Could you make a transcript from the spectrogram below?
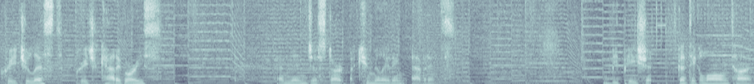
Create your list, create your categories, and then just start accumulating evidence. Be patient. It's going to take a long time,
